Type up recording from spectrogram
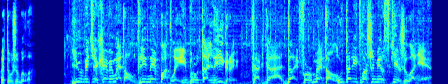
это уже было. Любите хэви метал, длинные патлы и брутальные игры? Тогда Die for Metal утолит ваши мирские желания.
